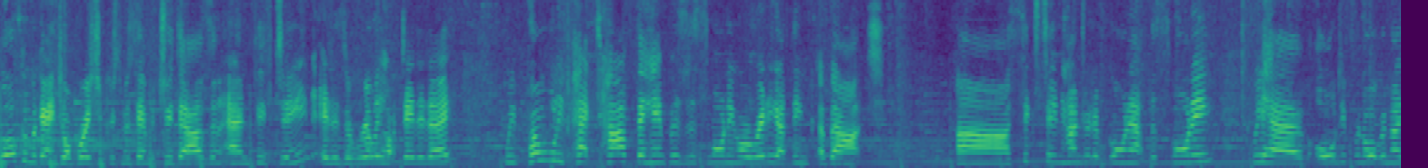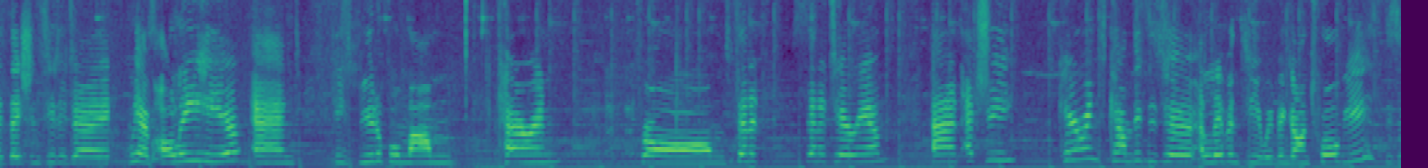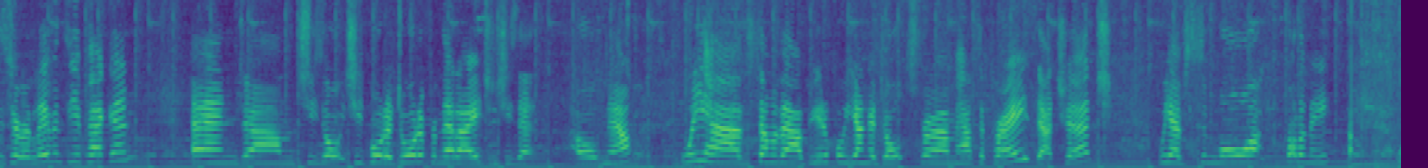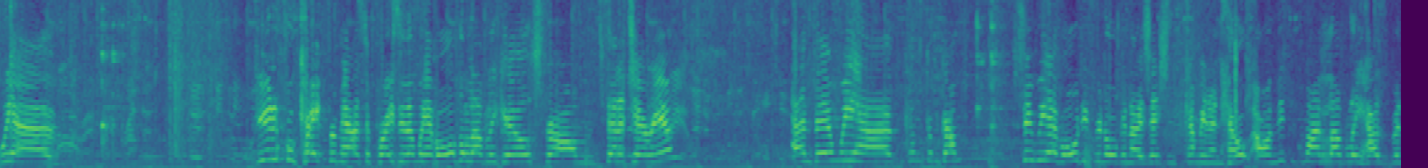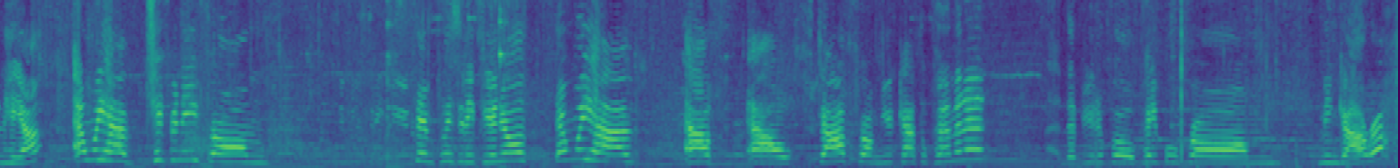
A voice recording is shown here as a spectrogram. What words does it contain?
Welcome again to Operation Christmas Hamper 2015. It is a really hot day today. We've probably packed half the hampers this morning already. I think about uh, 1,600 have gone out this morning. We have all different organisations here today. We have Ollie here and his beautiful mum, Karen, from Sanit Sanitarium. And actually, Karen's come, this is her 11th year. We've been going 12 years. This is her 11th year packing. And um, she's, she's brought a daughter from that age and she's that old now. We have some of our beautiful young adults from House of Praise, our church. We have some more, follow me. We have beautiful Kate from House of Praise and then we have all the lovely girls from Sanitarium. And then we have, come, come, come. See, we have all different organisations come in and help. Oh, and this is my lovely husband here. And we have Tiffany from Simplicity Funeral. Then we have our, our staff from Newcastle Permanent, the beautiful people from Mingara.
